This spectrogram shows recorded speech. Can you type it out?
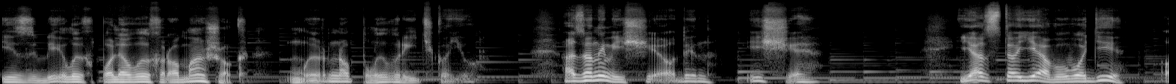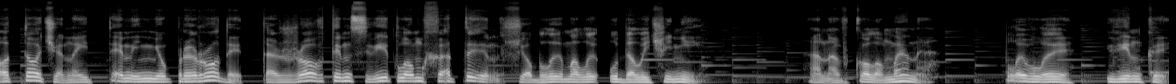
із білих польових ромашок мирно плив річкою, а за ним іще один, іще. Я стояв у воді, оточений темінню природи та жовтим світлом хатин, що блимали у далечині, а навколо мене пливли вінки.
